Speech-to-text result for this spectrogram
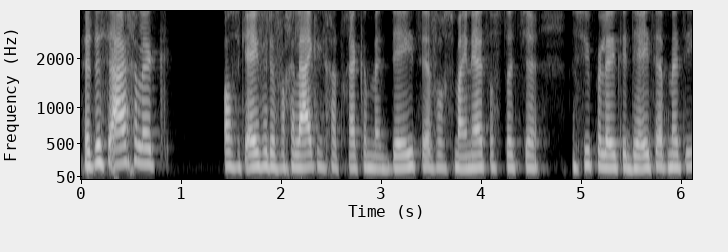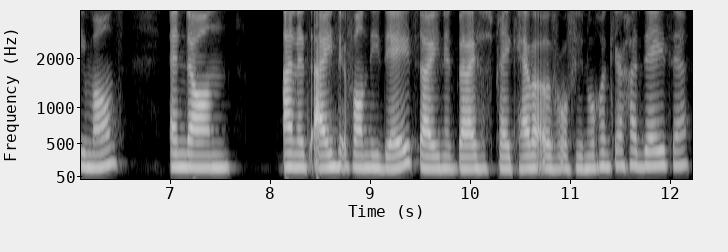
Het is eigenlijk, als ik even de vergelijking ga trekken met daten, volgens mij net als dat je een superleuke date hebt met iemand. En dan aan het einde van die date zou je het bij wijze van spreken hebben over of je nog een keer gaat daten.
